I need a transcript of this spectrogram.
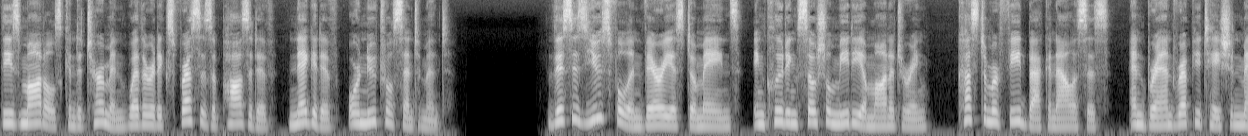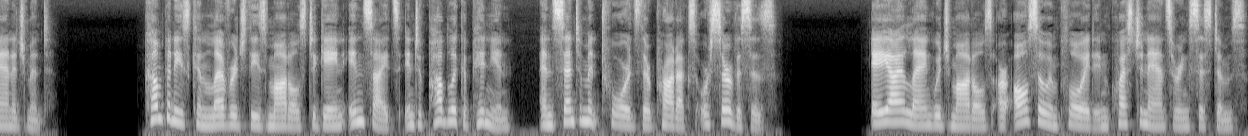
these models can determine whether it expresses a positive, negative, or neutral sentiment. This is useful in various domains, including social media monitoring, customer feedback analysis, and brand reputation management. Companies can leverage these models to gain insights into public opinion and sentiment towards their products or services. AI language models are also employed in question answering systems.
